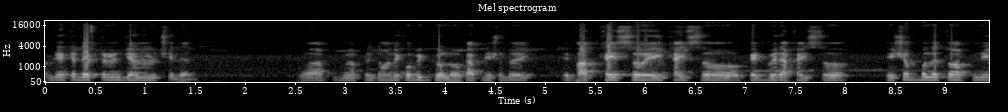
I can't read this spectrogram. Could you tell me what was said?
আপনি একটা লেফটেন্যান্ট জেনারেল ছিলেন। আপনি তো অনেক অভিজ্ঞ লোক। আপনি শুধু এই ভাত খাইছো, এই খাইছো, পেট ভরা খাইছো এইসব বলে তো আপনি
